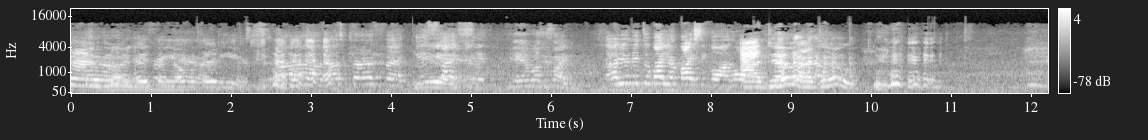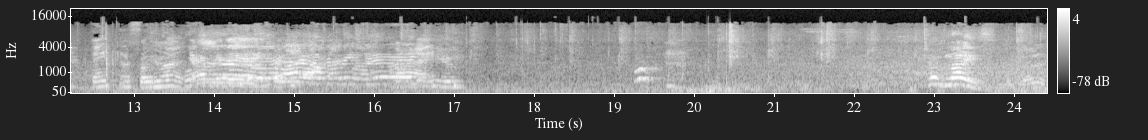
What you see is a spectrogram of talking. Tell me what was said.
time doing Good this in you. over 30 years. Oh, that's perfect. Keep Yes. cycling. Yeah, it was exciting. Now you need to buy your bicycle at home. I do, I do. Thank you so much. Yeah, have a good day. Bye, have a great day. Bye. Thank you. That was nice. It was.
